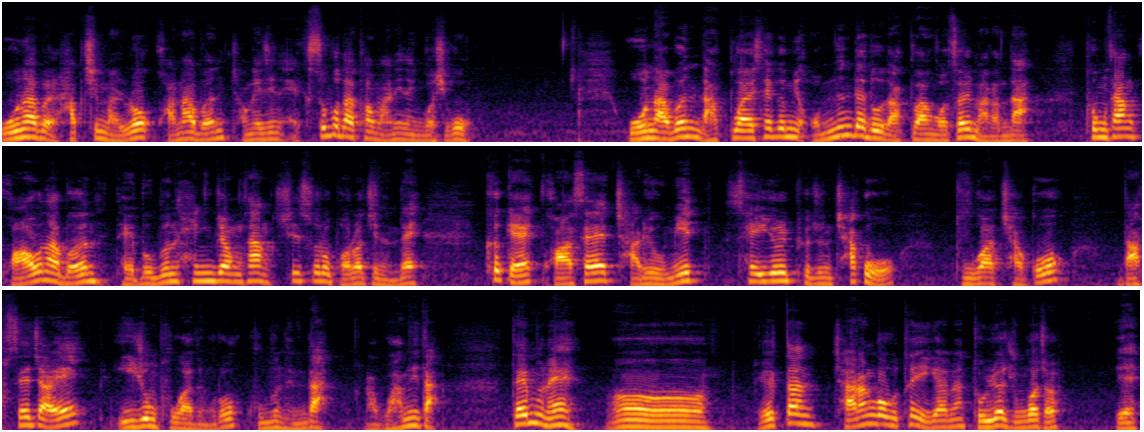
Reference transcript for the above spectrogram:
오납을 합친 말로 관합은 정해진 액수보다 더 많이 낸 것이고 오납은 납부할 세금이 없는데도 납부한 것을 말한다. 통상 과오납은 대부분 행정상 실수로 벌어지는데 크게 과세 자료 및 세율 표준 차고, 부가 차고, 납세자의 이중 부가 등으로 구분된다라고 합니다. 때문에 어 일단 잘한 거부터 얘기하면 돌려준 거죠. 예,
